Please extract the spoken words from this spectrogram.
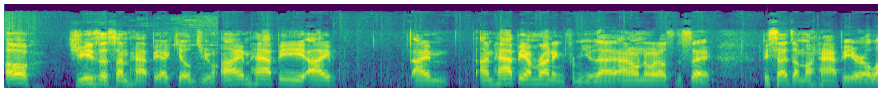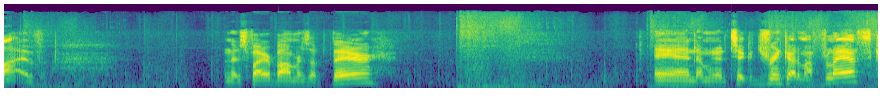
Oh, Jesus, I'm happy I killed you. I'm happy I I'm I'm happy I'm running from you. That I don't know what else to say. Besides I'm unhappy you're alive. And there's fire bombers up there. And I'm to take a drink out of my flask.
